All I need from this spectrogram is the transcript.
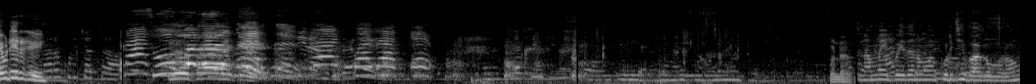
எப்படி இருக்கு? சூப்பரா இருக்கு. கொண்டா நம்ம இப்போ இதை நம்ம குடிச்சு பார்க்க போறோம்.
